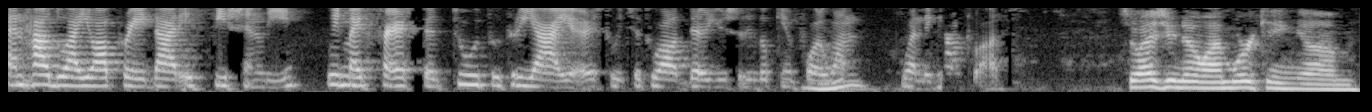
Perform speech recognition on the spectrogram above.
and how do I operate that efficiently with my first two to three hires, which is what they're usually looking for mm-hmm. when when they come to us. So as you know, I'm working um,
